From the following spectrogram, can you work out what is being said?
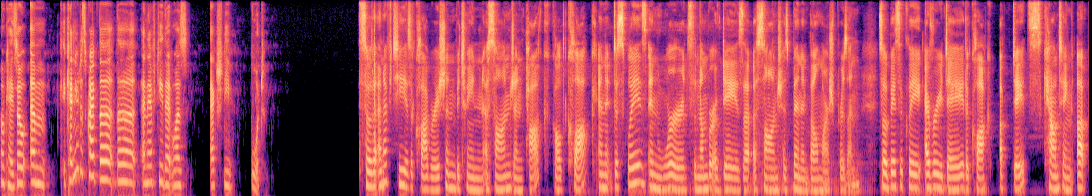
Okay, so um, can you describe the the NFT that was actually bought? So the NFT is a collaboration between Assange and Pak called Clock, and it displays in words the number of days that Assange has been in Belmarsh prison. So basically, every day the clock updates, counting up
